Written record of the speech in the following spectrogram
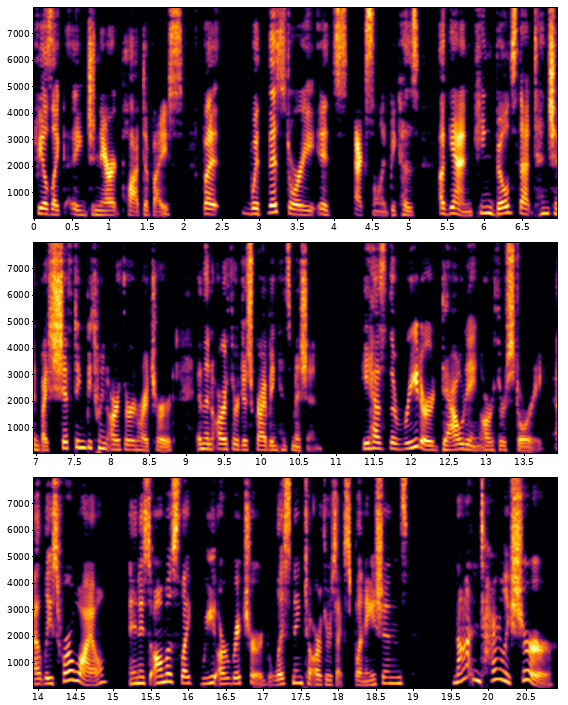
feels like a generic plot device. But with this story, it's excellent because again, King builds that tension by shifting between Arthur and Richard, and then Arthur describing his mission. He has the reader doubting Arthur's story, at least for a while, and it's almost like we are Richard listening to Arthur's explanations, not entirely sure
